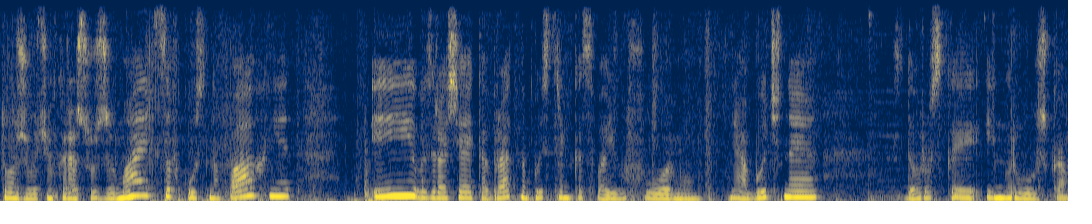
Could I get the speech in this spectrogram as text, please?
Тоже очень хорошо сжимается, вкусно пахнет и возвращает обратно быстренько свою форму. Необычная здоровская игрушка.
